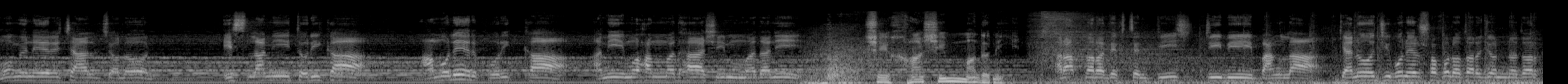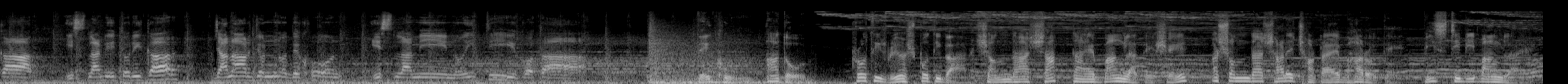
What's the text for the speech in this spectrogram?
মোমেনের চাল চলন। ইসলামী তরিকা আমলের পরীক্ষা। আমি মোহাম্মদ হাশিম মাদানি। শেখ হাসিম মাদানী। আর আপনারা দেখছেন পিস টিভি বাংলা। কেন জীবনের সফলতার জন্য দরকার ইসলামী তরিকার? জানার জন্য দেখুন ইসলামী নৈতিকতা। দেখুন আদব। প্রতি বৃহস্পতিবার সন্ধ্যা সাতটায় বাংলাদেশে আর সন্ধ্যা সাড়ে ছটায় ভারতে। পিস টিভি বাংলায়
